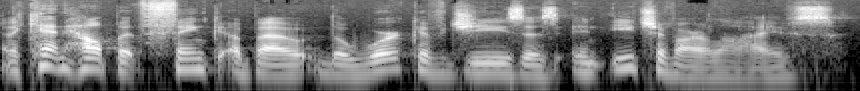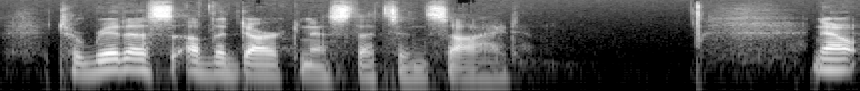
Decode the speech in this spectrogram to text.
And I can't help but think about the work of Jesus in each of our lives to rid us of the darkness that's inside. Now,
